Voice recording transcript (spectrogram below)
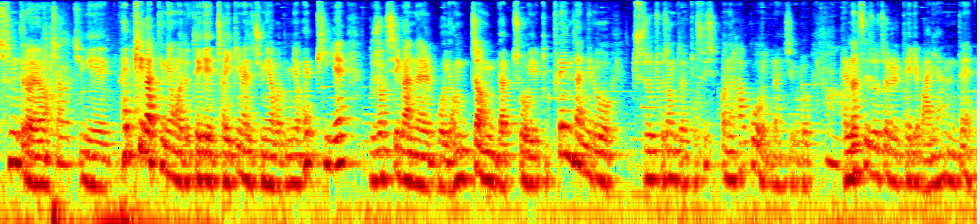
힘들어요. 그렇죠 그렇죠. 이게 회피 같은 경우도 되게 저희 게임에서 중요하거든요. 회피에 누적 시간을 뭐 0. 몇 초 이렇게 프레임 단위로 주, 조정도 이렇게 수십 번을 하고 이런 식으로 어. 밸런스 조절을 되게 많이 하는데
